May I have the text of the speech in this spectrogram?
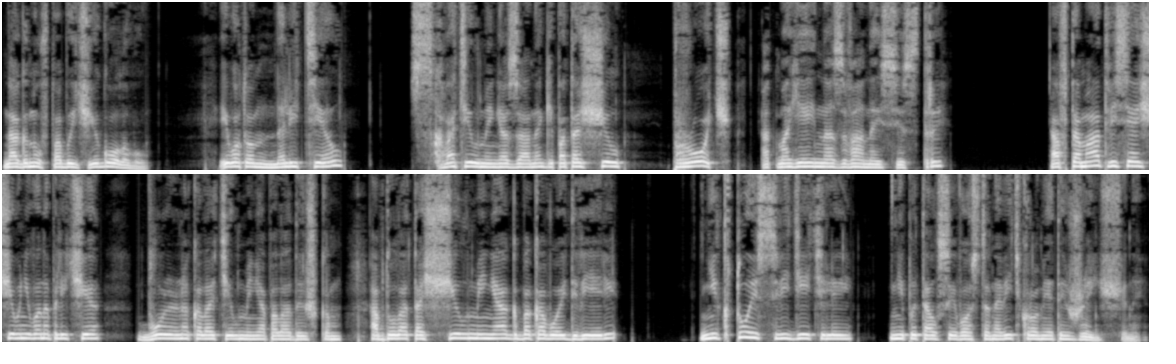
нагнув по бычьи голову. И вот он налетел, схватил меня за ноги, потащил прочь от моей названной сестры. Автомат, висящий у него на плече, больно колотил меня по лодыжкам. Абдулла тащил меня к боковой двери. Никто из свидетелей не пытался его остановить, кроме этой женщины.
